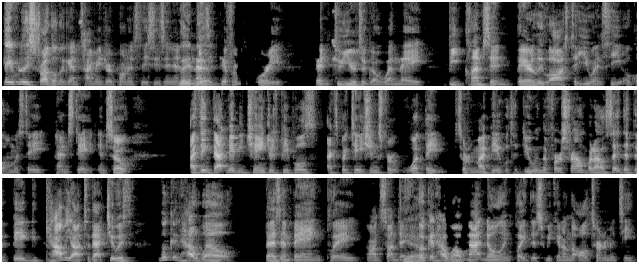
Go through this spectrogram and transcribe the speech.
they really struggled against high major opponents this season. And, and that's a different story than two years ago when they beat Clemson, barely lost to UNC, Oklahoma State, Penn State. And so I think that maybe changes people's expectations for what they sort of might be able to do in the first round. But I'll say that the big caveat to that, too, is look at how well Bez Mbeng played on Sunday. Yeah. Look at how well Matt Knowling played this weekend on the all tournament team.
